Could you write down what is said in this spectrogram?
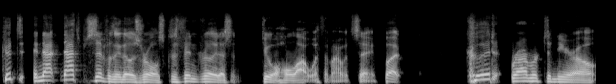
could and not not specifically those roles because Vin really doesn't do a whole lot with them. I would say, but could Robert De Niro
